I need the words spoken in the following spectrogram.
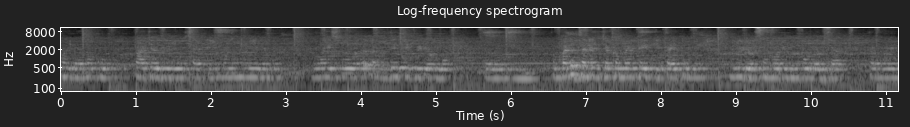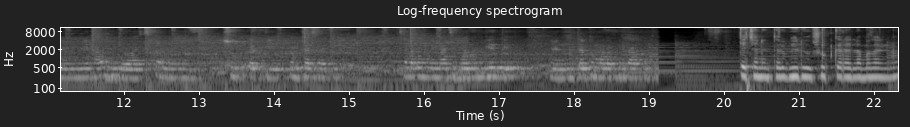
व्हायला नको. माझ्या व्हिडिओसाठी म्हणून मी व्हॉइस ओवर देते व्हिडिओला. बऱ्याच जणांच्या कमेंट आहे की काय तुम्ही व्हिडिओ समोर येऊन बोलत जा. त्यामुळे मी हा व्हिडिओ आज शूट करते तुमच्यासाठी. चला मग मी माझं बनवून घेते आणि नंतर तुम्हाला पण दाखवते. त्याच्यानंतर व्हिडिओ शूट करायला मला ना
